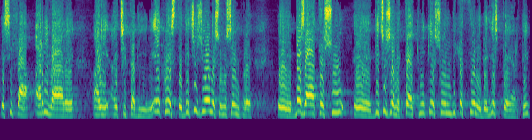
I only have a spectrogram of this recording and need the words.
e si fa arrivare ai, ai cittadini. E queste decisioni sono sempre eh, basate su eh, decisioni tecniche, su indicazioni degli esperti,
